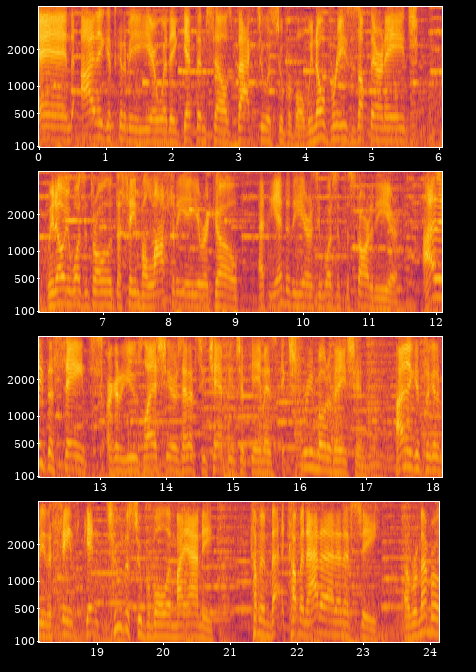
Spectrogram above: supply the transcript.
And I think it's going to be a year where they get themselves back to a Super Bowl. We know Brees is up there in age. We know he wasn't throwing with the same velocity a year ago at the end of the year as he was at the start of the year. I think the Saints are going to use last year's NFC Championship game as extreme motivation. I think it's going to be the Saints getting to the Super Bowl in Miami, coming back, coming out of that NFC. Uh, remember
